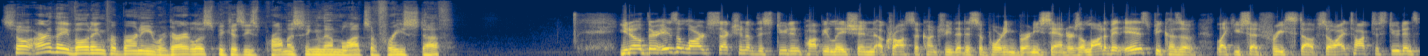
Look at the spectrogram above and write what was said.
So are they voting for Bernie regardless because he's promising them lots of free stuff? You know, there is a large section of the student population across the country that is supporting Bernie Sanders. A lot of it is because of, like you said, free stuff. So I talk to students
